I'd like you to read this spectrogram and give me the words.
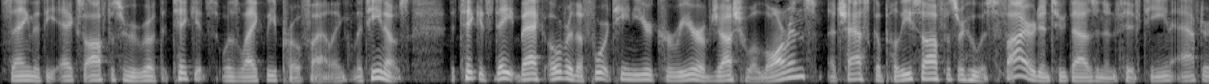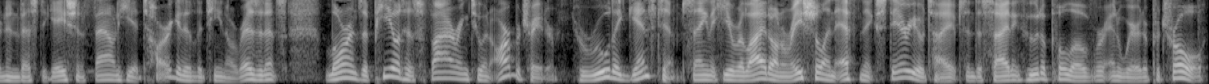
saying that the ex officer who wrote the tickets was likely profiling Latinos. The tickets date back over the 14 year career of Joshua Lawrence, a Chaska police officer who was fired in 2015 after an investigation found he had targeted Latino residents. Lawrence appealed his firing to an arbitrator who ruled against him, saying that he relied on racial and ethnic stereotypes in deciding who to pull over and where to patrol.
